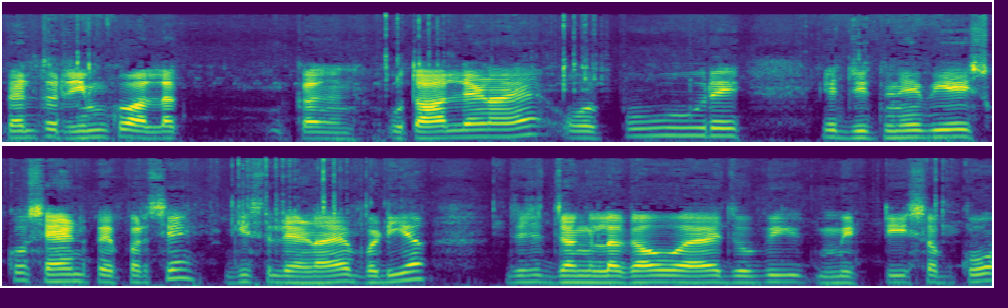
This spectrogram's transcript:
पहले तो रिम को अलग उतार लेना है और पूरे ये जितने भी है, इसको सैंड पेपर से घिस लेना है, बढ़िया। जैसे जंग लगा हुआ है, जो भी मिट्टी सबको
